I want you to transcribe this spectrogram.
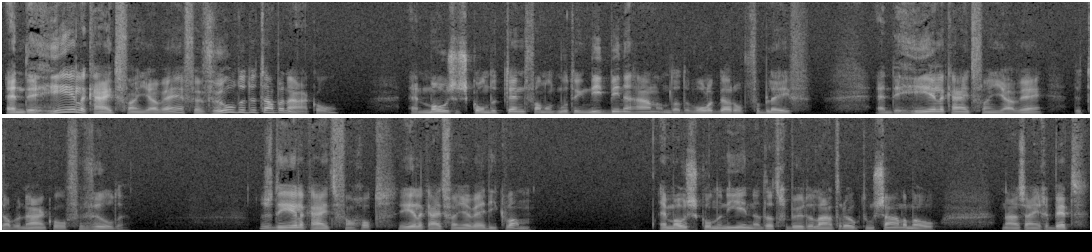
En de heerlijkheid van Yahweh vervulde de tabernakel. En Mozes kon de tent van ontmoeting niet binnengaan, omdat de wolk daarop verbleef. En de heerlijkheid van Yahweh de tabernakel vervulde. Dus de heerlijkheid van God, de heerlijkheid van Yahweh, die kwam. En Mozes kon er niet in. En dat gebeurde later ook toen Salomo na zijn gebed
